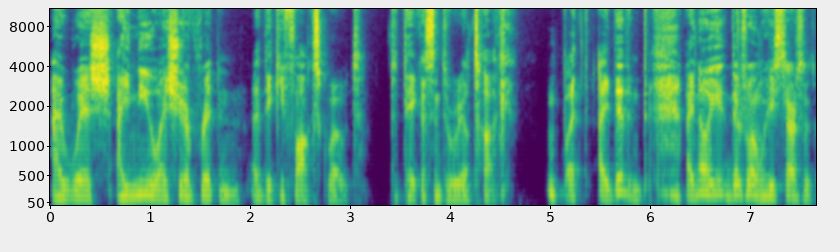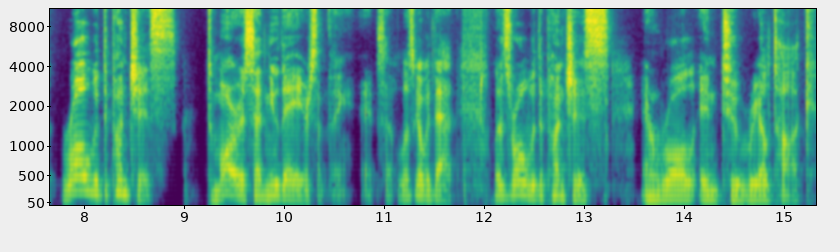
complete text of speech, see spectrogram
I wish I knew I should have written a Dickie Fox quote to take us into real talk, but I didn't. I know he, there's one where he starts with "roll with the punches." Tomorrow is a new day or something. So let's go with that. Let's roll with the punches and roll into real talk.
